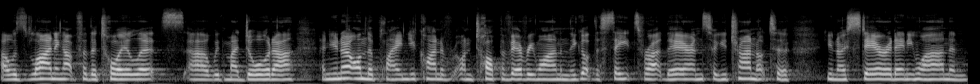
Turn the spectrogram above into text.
I was lining up for the toilets uh, with my daughter, and you know, on the plane, you're kind of on top of everyone, and they got the seats right there, and so you try not to, you know, stare at anyone. And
